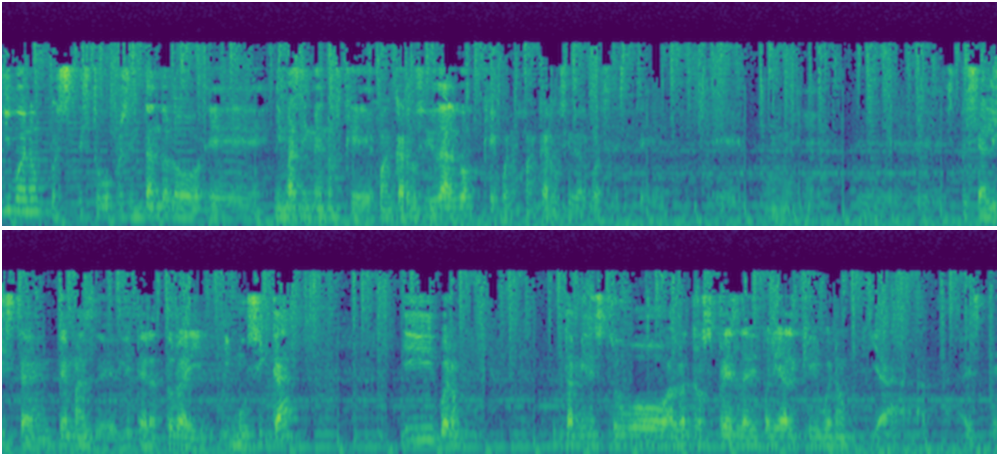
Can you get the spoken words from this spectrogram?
y bueno, pues estuvo presentándolo eh, ni más ni menos que Juan Carlos Hidalgo, que bueno, Juan Carlos Hidalgo es este eh, un eh, especialista en temas de literatura y, música. Y bueno, también estuvo Alberto Express, la editorial, que bueno, ya este,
